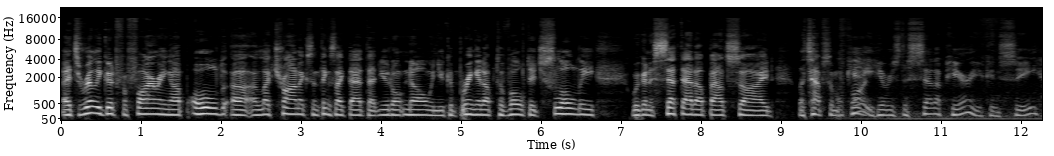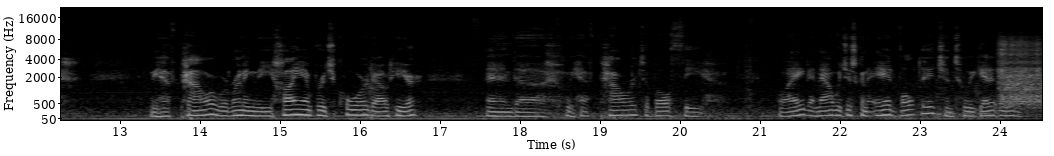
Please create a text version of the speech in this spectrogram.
it's really good for firing up old uh, electronics and things like that that you don't know, and you can bring it up to voltage slowly. We're going to set that up outside. Let's have some okay, fun. here is the setup here. You can see we have power. We're running the high amperage cord out here, and uh, we have power to both the light, and now we're just going to add voltage until we get it lit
